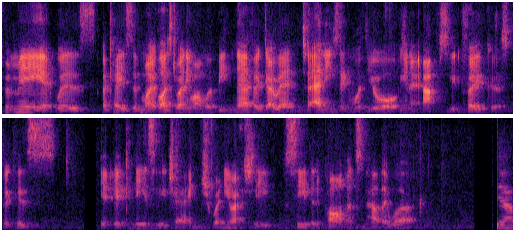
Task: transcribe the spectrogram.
for me it was a case of my advice to anyone would be never go into anything with your, you know, absolute focus because it, it can easily change when you actually see the departments and how they work. Yeah.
